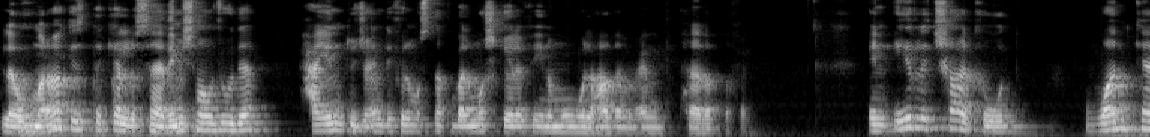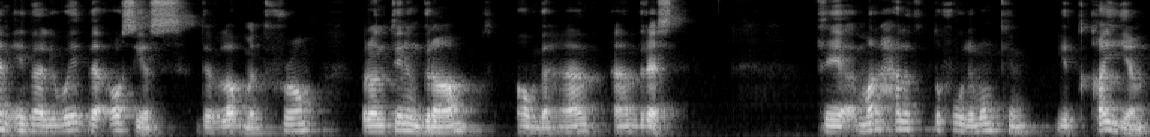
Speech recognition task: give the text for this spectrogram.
لو مراكز التكلس هذه مش موجودة حينتج عندي في المستقبل مشكلة في نمو العظم عند هذا الطفل. In early childhood, one can evaluate the osseous development from röntgenogram of the hand and wrist. في مرحلة الطفولة ممكن يتقيم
